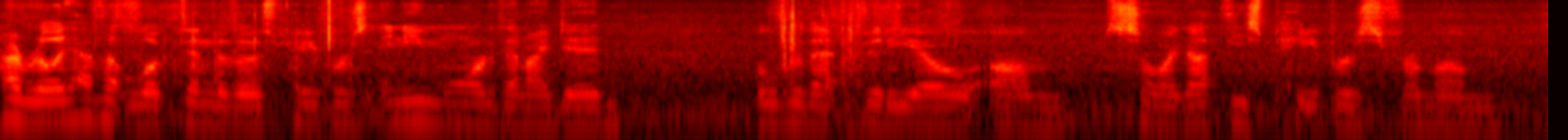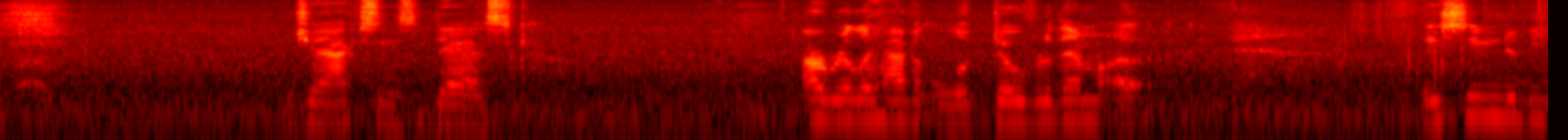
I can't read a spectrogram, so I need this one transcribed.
i really haven't looked into those papers any more than i did over that video um so i got these papers from um jackson's desk I really haven't looked over them. Uh, they seem to be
